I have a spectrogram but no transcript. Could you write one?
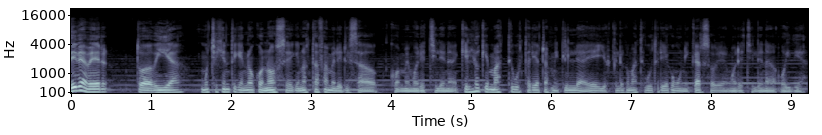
Debe haber todavía mucha gente que no conoce, que no está familiarizado con memoria chilena. ¿Qué es lo que más te gustaría transmitirle a ellos? ¿Qué es lo que más te gustaría comunicar sobre memoria chilena hoy día?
